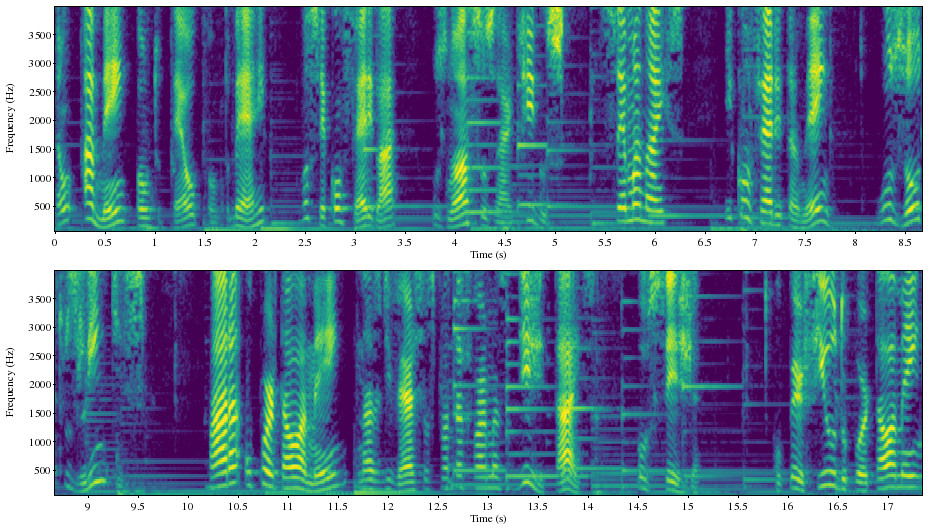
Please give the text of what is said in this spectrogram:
Então, amém.tel.br, você confere lá os nossos artigos semanais e confere também os outros links para o portal Amém nas diversas plataformas digitais, ou seja, o perfil do portal Amém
